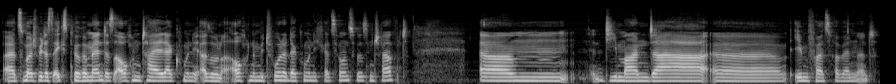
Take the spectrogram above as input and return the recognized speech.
Äh, zum Beispiel das Experiment ist auch ein Teil der Kommunik also auch eine Methode der Kommunikationswissenschaft, ähm, die man da äh, ebenfalls verwendet.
